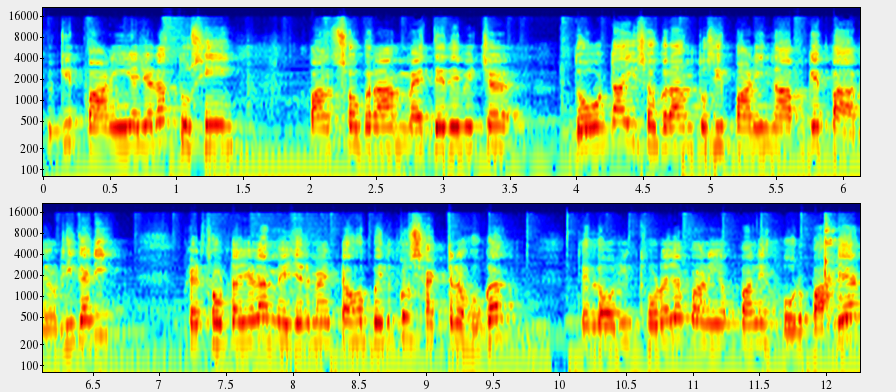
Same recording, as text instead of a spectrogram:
ਕਿਉਂਕਿ ਪਾਣੀ ਹੈ ਜਿਹੜਾ ਤੁਸੀਂ 500 ਗ੍ਰਾਮ ਮੈਦੇ ਦੇ ਵਿੱਚ 2-250 ਗ੍ਰਾਮ ਤੁਸੀਂ ਪਾਣੀ ਨਾਪ ਕੇ ਪਾ ਦਿਓ, ਠੀਕ ਹੈ ਜੀ? ਫਿਰ ਤੁਹਾਡਾ ਜਿਹੜਾ ਮੇਜਰਮੈਂਟ ਆ ਉਹ ਬਿਲਕੁਲ ਸੈੱਟ ਰਹੂਗਾ। ਤੇ ਲਓ ਜੀ ਥੋੜਾ ਜਿਹਾ ਪਾਣੀ ਆਪਾਂ ਨੇ ਹੋਰ ਪਾ ਲਿਆ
